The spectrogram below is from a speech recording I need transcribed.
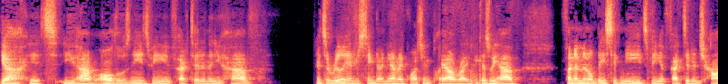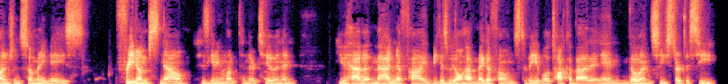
Yeah, it's you have all those needs being affected, and then you have it's a really interesting dynamic watching play out, right? Because we have fundamental basic needs being affected and challenged in so many ways. Freedoms now is getting mm-hmm. lumped in there too, and then you have it magnified because we all have megaphones to be able to talk about it and go and so you start to see.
